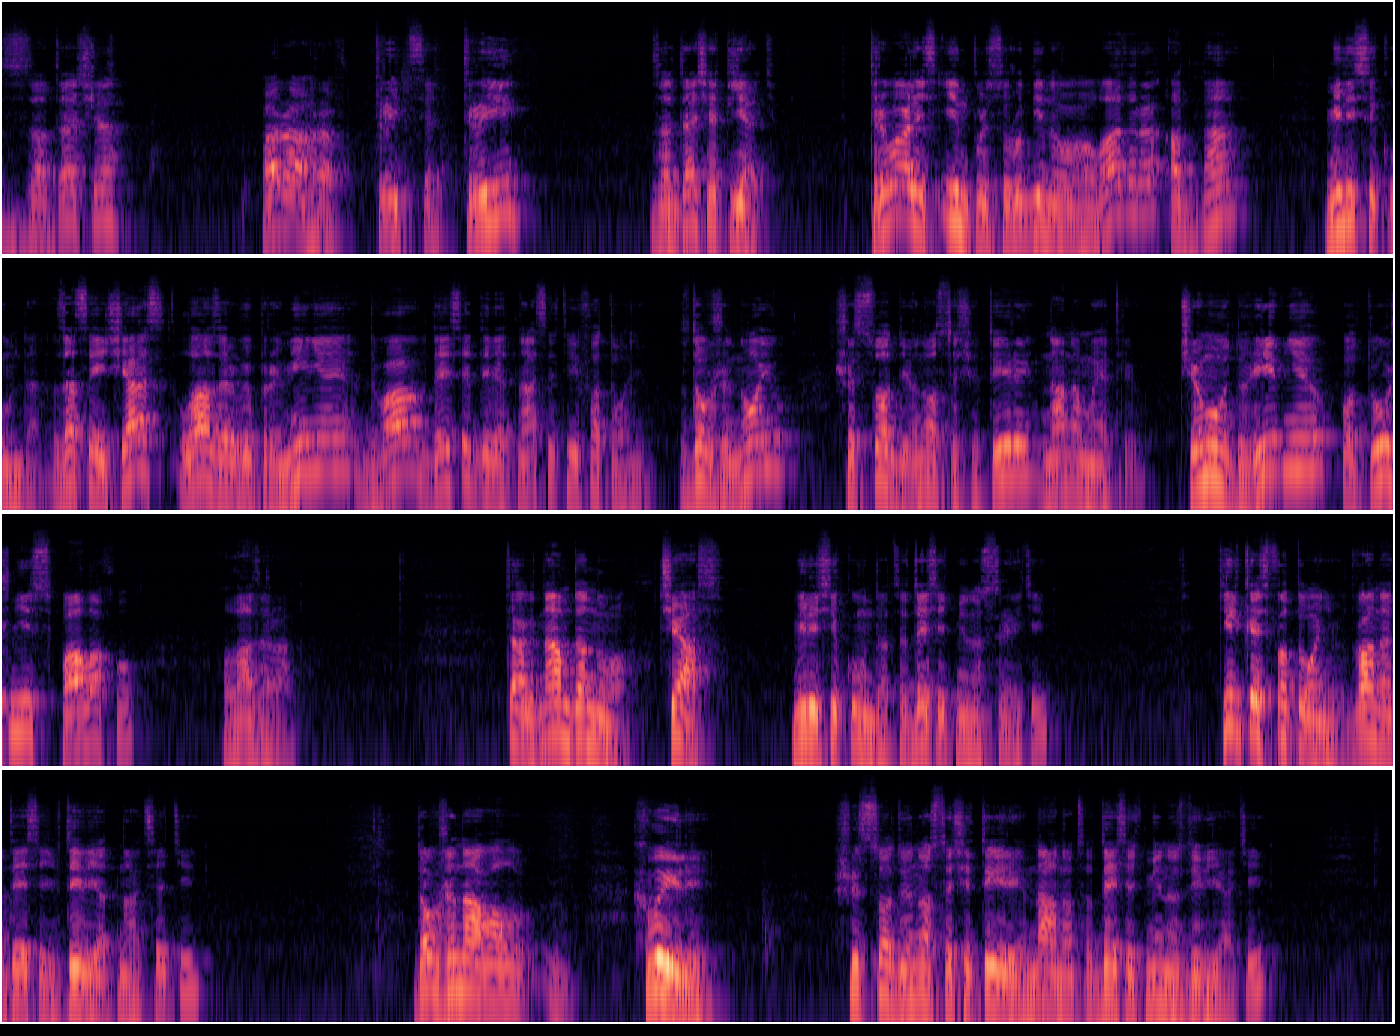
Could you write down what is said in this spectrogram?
Задача параграф 33. Задача 5. Тривалість імпульсу рубінового лазера 1 мілісекунда. За цей час лазер випромінює 2 в 10 19 фотонів з довжиною 694 нанометрів. Чому дорівнює потужність спалаху лазера? Так, нам дано час. Мілісекунда це 10 мінус 3. Кількість фотонів 2 на 10 в 19. Довжина вол... хвилі 694 нано це 10 мінус 9.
